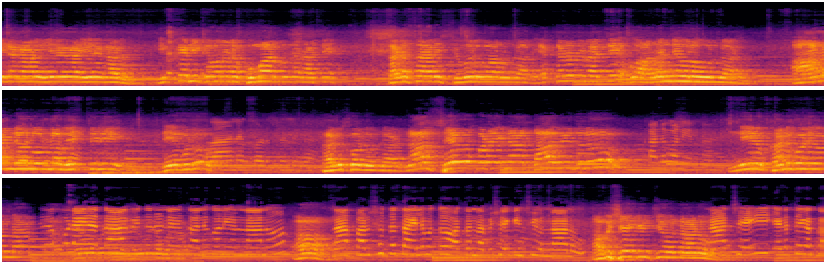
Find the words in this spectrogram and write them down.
ఈనగాడు ఈనగాడు ఈనగాడు ఇక్కడ నీకు ఎవరైనా కుమారులు ఉన్నారు అంటే కడసారి శివుడు వారు ఉన్నారు. ఎక్కడ ఉన్నాడు అంటే ఓ అరణ్యంలో ఉన్నాడు. ఆ అరణ్యంలో ఉన్న వ్యక్తిని దేవుడు కనుకొని ఉన్నాడు. నా సేవకుడైన దావీదును కనుగొని నేను కనుగొని ఉన్నాను. కనుగొని నా పరిశుద్ధ తైలముతో అతన్ని అభిషేకించి ఉన్నాను. అభిషేకించి ఉన్నాను. నా చేయి ఎడతెగక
